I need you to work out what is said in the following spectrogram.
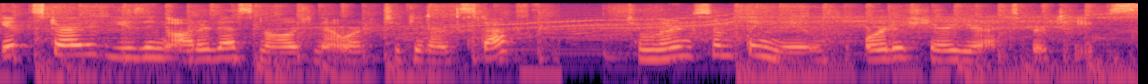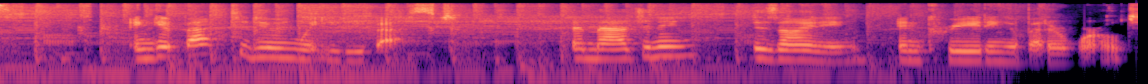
Get started using Autodesk Knowledge Network to get unstuck, to learn something new, or to share your expertise. And get back to doing what you do best, imagining, designing, and creating a better world.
